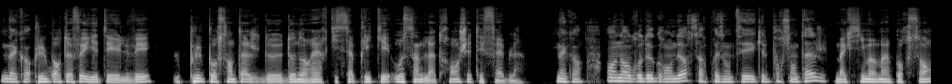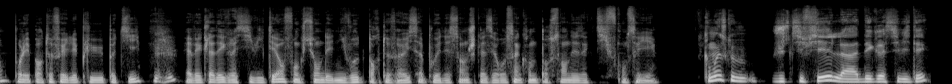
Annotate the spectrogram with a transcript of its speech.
D'accord. Plus le portefeuille était élevé, plus le pourcentage d'honoraires qui s'appliquait au sein de la tranche était faible. D'accord. En ordre de grandeur, ça représentait quel pourcentage? Maximum 1% pour les portefeuilles les plus petits. Mhm. Avec la dégressivité, en fonction des niveaux de portefeuille, ça pouvait descendre jusqu'à 0,50% des actifs conseillés. Comment est-ce que vous justifiez la dégressivité?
